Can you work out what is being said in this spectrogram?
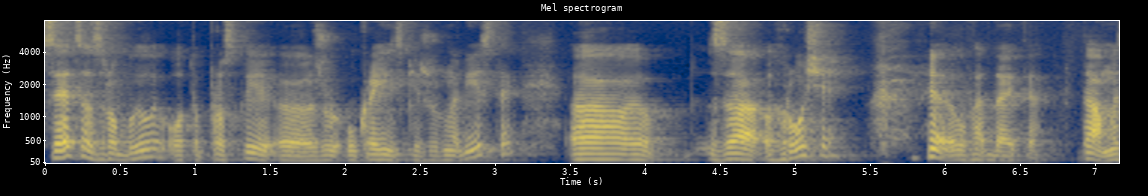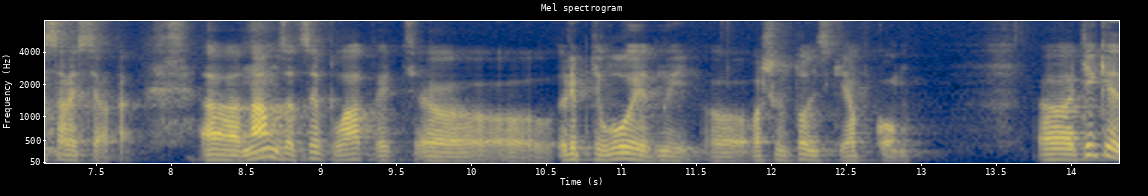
Все це зробили от прості е, українські журналісти е, за гроші. Вгадайте, да, ми сарасята. Е, нам за це платить рептилоїдний Вашингтонський обком. Тільки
